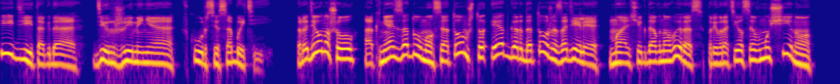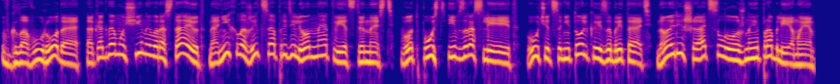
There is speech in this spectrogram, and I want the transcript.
«Иди тогда, держи меня в курсе событий». Родион ушел, а князь задумался о том, что Эдгарда тоже задели. Мальчик давно вырос, превратился в мужчину, в главу рода, а когда мужчины вырастают, на них ложится определенная ответственность. Вот пусть и взрослеет, учится не только изобретать, но и решать сложные проблемы.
